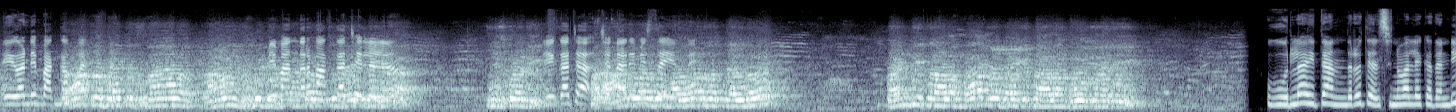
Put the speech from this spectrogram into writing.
ఇదిగోండి చేసి మేమందరం అక్క చెల్లెలు. ఇంకా చ- చిన్నది మిస్ అయింది. బండి తాళం మోటార్ బైక్ తాళం ఊర్లో అయితే అందరూ తెలిసిన వాళ్ళే కదండి.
